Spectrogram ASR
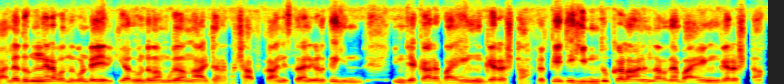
പലതും ഇങ്ങനെ വന്നുകൊണ്ടേയിരിക്കും. അതുകൊണ്ട് നമുക്ക് നന്നായിട്ടറിയാം പക്ഷേ അഫ്ഗാനിസ്ഥാനികൾക്ക് ഇന്ത്യക്കാരെ ഭയങ്കര ഇഷ്ടമാണ് പ്രത്യേകിച്ച് ഹിന്ദുക്കളാണെന്ന് പറഞ്ഞാൽ ഭയങ്കര ഇഷ്ടമാണ്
